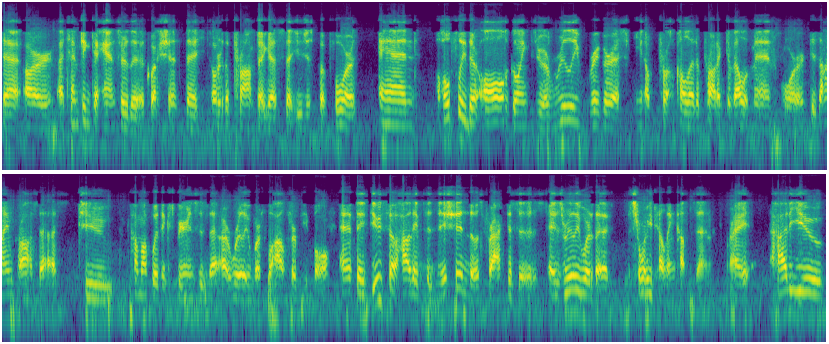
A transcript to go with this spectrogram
that are attempting to answer the question that, or the prompt, I guess, that you just put forth. And hopefully they're all going through a really rigorous, you know, pro- call it a product development or design process to come up with experiences that are really worthwhile for people. And if they do so, how they position those practices is really where the storytelling comes in, right? How do you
